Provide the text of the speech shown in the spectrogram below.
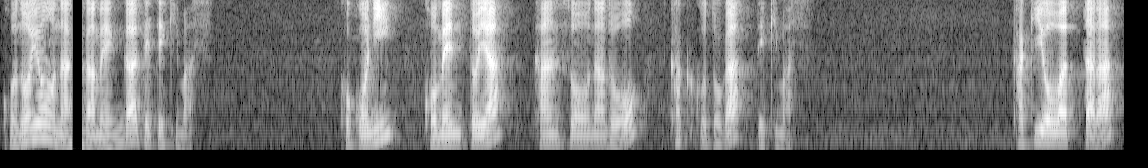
このような画面が出てきます。ここにコメントや感想などを書くことができます。書き終わったら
